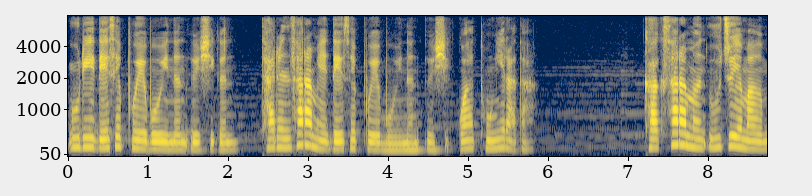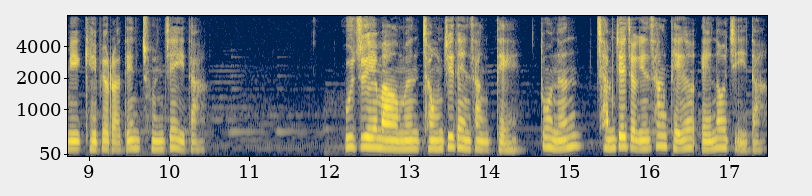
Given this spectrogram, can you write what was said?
우리 뇌세포에 보이는 의식은 다른 사람의 뇌세포에 모이는 의식과 동일하다. 각 사람은 우주의 마음이 개별화된 존재이다. 우주의 마음은 정지된 상태 또는 잠재적인 상태의 에너지이다.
